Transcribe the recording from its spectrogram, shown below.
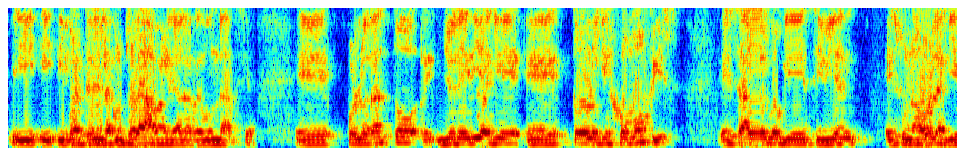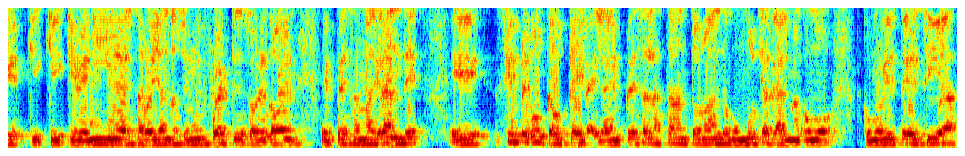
y, y, poder tenerla controlada, valga la redundancia. Eh, por lo tanto, yo le diría que eh, todo lo que es home office es algo que si bien es una ola que, que, venía desarrollándose muy fuerte, sobre todo en empresas más grandes, eh, siempre con cautela, y las empresas la estaban tomando con mucha calma, como, como bien te decía,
